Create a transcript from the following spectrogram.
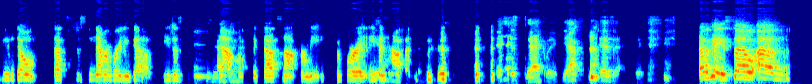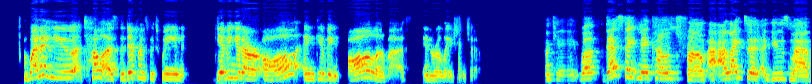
you don't that's just never where you go. You just exactly. know if that's not for me before it even exactly. happens. exactly. Yep. Exactly. okay, so um, why don't you tell us the difference between giving it our all and giving all of us in relationship? Okay, well, that statement comes from, I, I like to use my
